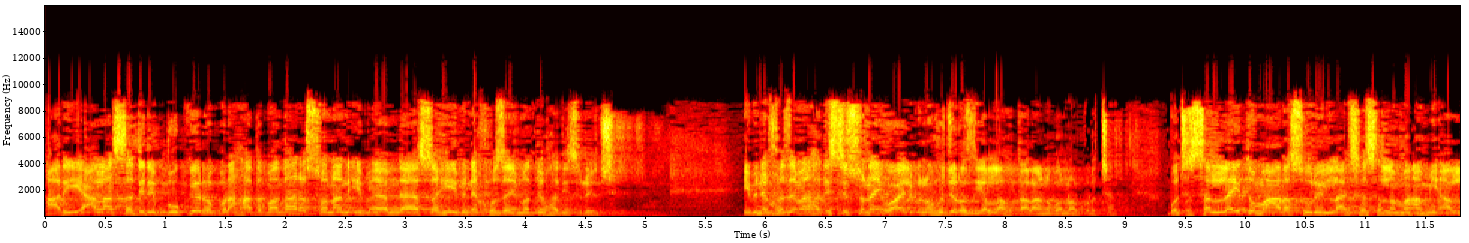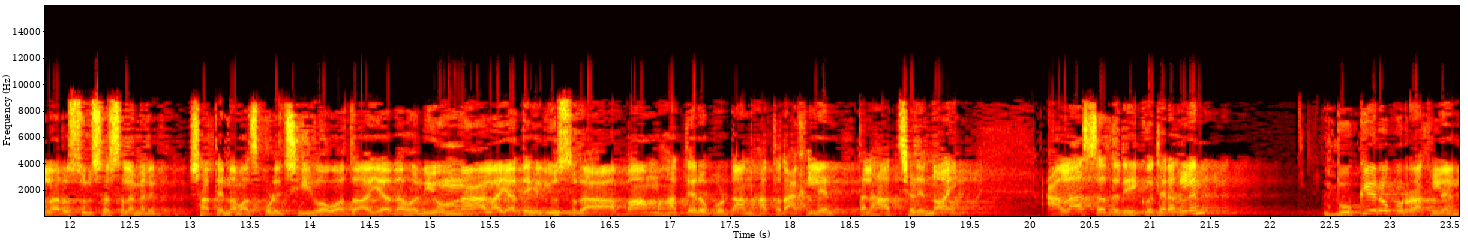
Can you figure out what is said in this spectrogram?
আর এই আলা সাদির বুকের ওপর হাত বাঁধার সোনান সহি ইবনে খোজাইমাতেও হাদিস রয়েছে। ইবনে খোজাইমার হাদিসটি শোনাই ওয়াইল বিন হুজুর রাজি আল্লাহ তালানু বর্ণনা করেছেন। বলছে সাল্লাই তো মা রসুল ইল্লাহাম আমি আল্লাহ রসুল সাল্লামের সাথে নামাজ পড়েছি। বাম হাতের ওপর ডান হাত রাখলেন, তাহলে হাত ছেড়ে নয়। আলা সাদরি কোথায় রাখলেন? বুকের ওপর রাখলেন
